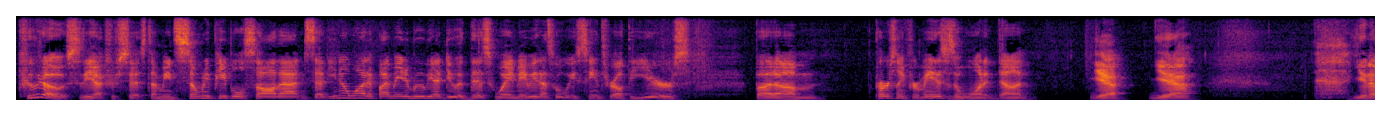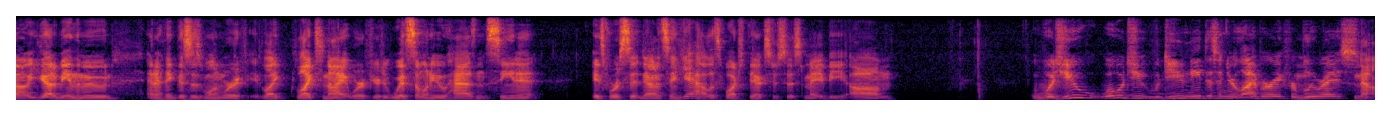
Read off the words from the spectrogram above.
kudos to The Exorcist. I mean, so many people saw that and said, you know what, if I made a movie, I'd do it this way. Maybe that's what we've seen throughout the years. But um, personally, for me, this is a one and done. Yeah, yeah. You know, you got to be in the mood, and I think this is one where, if like like tonight, where if you're with someone who hasn't seen it, it's worth sitting down and saying, "Yeah, let's watch The Exorcist." Maybe. Um, Would you? What would you? Do you need this in your library for Blu-rays? no,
